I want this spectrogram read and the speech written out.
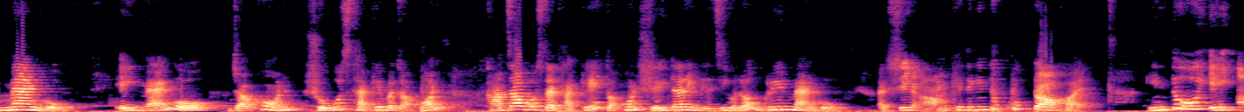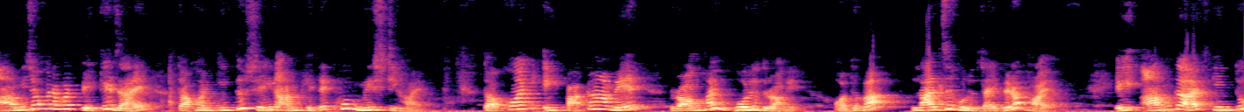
ম্যাঙ্গো। এই ম্যাঙ্গো যখন সবুজ থাকে বা যখন কাঁচা অবস্থায় থাকে, তখন সেইটার ইংরেজি হলো গ্রিন ম্যাঙ্গো। আর সেই আম খেতে কিন্তু খুব টক হয়। কিন্তু এই আমই যখন আবার পেকে যায়, তখন কিন্তু সেই আম খেতে খুব মিষ্টি হয়। তখন এই পাকা আমের রং হয় হলুদ রঙের, অথবা লালচে হলুদ টাইপেরও হয়। এই আম গাছ কিন্তু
